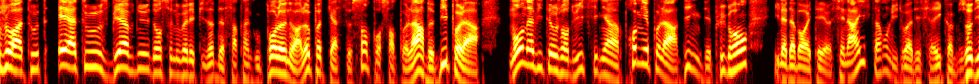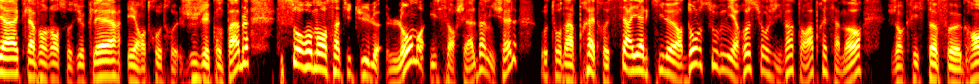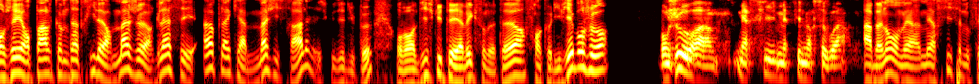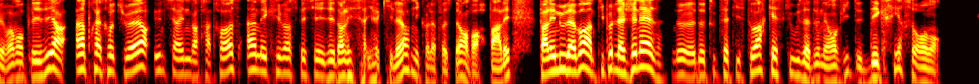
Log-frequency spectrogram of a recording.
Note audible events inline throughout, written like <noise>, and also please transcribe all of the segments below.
Bonjour à toutes et à tous, bienvenue dans ce nouvel épisode d'un certain goût pour le noir, le podcast 100% polar de Bipolar. Mon invité aujourd'hui signe un premier polar digne des plus grands. Il a d'abord été euh, scénariste, hein. on lui doit des séries comme Zodiac, La vengeance aux yeux clairs et entre autres Jugé coupable. Son roman s'intitule L'ombre, il sort chez Albin Michel, autour d'un prêtre serial killer dont le souvenir ressurgit 20 ans après sa mort. Jean-Christophe euh, Granger en parle comme d'un thriller majeur, glacé, implacable, magistral, excusez du peu. On va en discuter avec son auteur, Franck Olivier, bonjour. Bonjour, merci, merci de me recevoir. Ah ben non, merci, ça nous fait vraiment plaisir. Un prêtre tueur, une série de meurtres atroces, un écrivain spécialisé dans les <laughs> serial killers, Nicolas Foster, on va en reparler. Parlez-nous d'abord un petit peu de la genèse de, toute cette histoire. Qu'est-ce qui vous a donné envie de décrire ce roman?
